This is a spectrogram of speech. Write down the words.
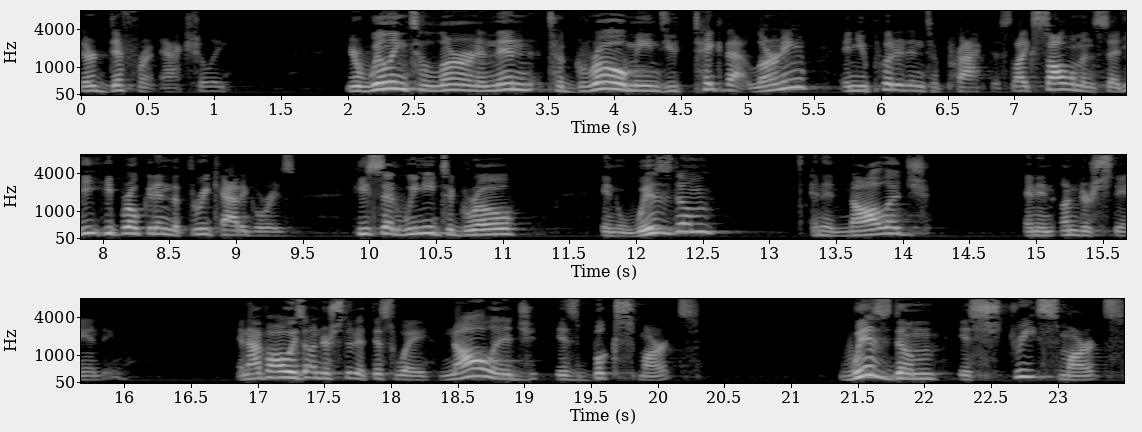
They're different, actually. You're willing to learn, and then to grow means you take that learning and you put it into practice. Like Solomon said, he, he broke it into three categories. He said we need to grow in wisdom and in knowledge and in understanding. And I've always understood it this way knowledge is book smarts, Wisdom is street smarts,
